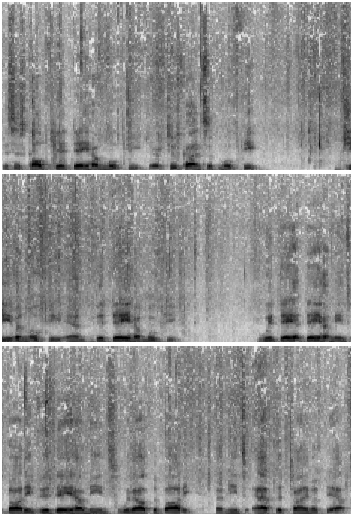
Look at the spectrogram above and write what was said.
This is called videha mukti. There are two kinds of mukti: jivan mukti and videha mukti. Videha deha means body. Videha means without the body. That means at the time of death.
